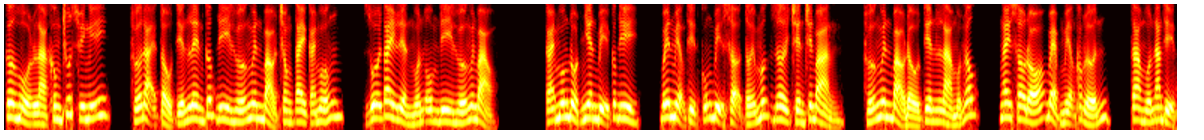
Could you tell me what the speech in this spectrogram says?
Cơ hồ là không chút suy nghĩ, hứa đại tẩu tiến lên cướp đi hứa nguyên bảo trong tay cái muỗng, duỗi tay liền muốn ôm đi hứa nguyên bảo. Cái muỗng đột nhiên bị cướp đi, bên miệng thịt cũng bị sợ tới mức rơi trên trên bàn, hứa nguyên bảo đầu tiên là một ngốc, ngay sau đó bẹp miệng khóc lớn, ta muốn ăn thịt,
